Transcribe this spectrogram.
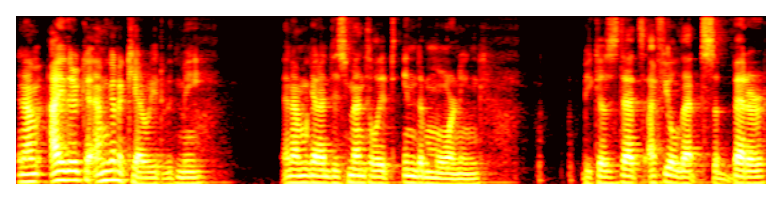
And I'm either I'm to carry it with me and I'm to dismantle it in the morning because that's I feel that's a better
